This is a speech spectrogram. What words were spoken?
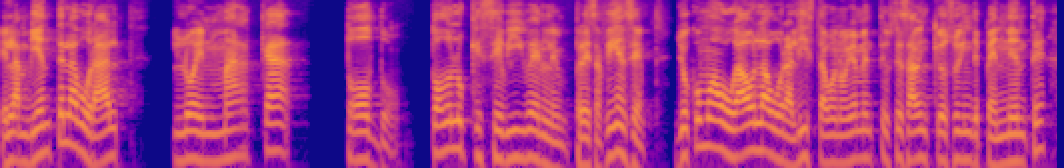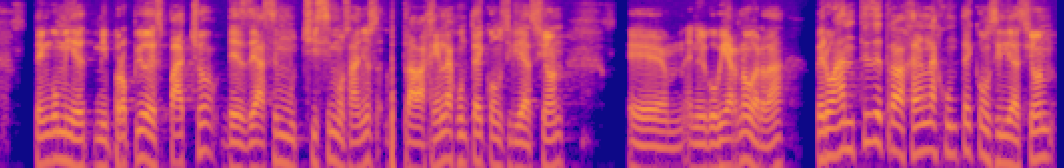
El ambiente laboral lo enmarca todo todo lo que se vive en la empresa. Fíjense, yo como abogado laboralista, bueno, obviamente ustedes saben que yo soy independiente, tengo mi, propio despacho desde hace muchísimos años, trabajé en la Junta de Conciliación em, en el gobierno, ¿verdad? Pero antes de trabajar en la Junta de Conciliación,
